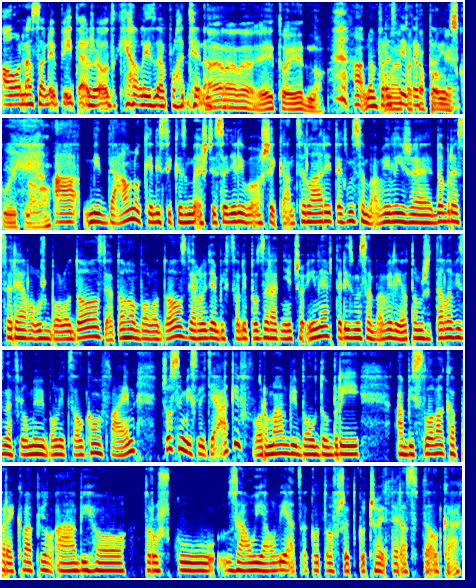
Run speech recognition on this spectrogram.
a ona sa nepýta, že odkiaľ je zaplatená. Ne, ne, ne, jej to je jedno. Áno, presne ona je taká promiskuitná. No? A my dávno, kedysi, keď sme ešte sedeli vo vašej kancelárii, tak sme sa bavili, že dobré seriál už bolo dosť a toho bolo dosť a ľudia by chceli pozerať niečo iné. Vtedy sme sa bavili o tom, že televízne filmy by boli celkom fajn. Čo si myslíte, aký formát by bol dobrý, aby Slovaka prekvapil a aby ho trošku zaujal viac ako to všetko, čo je teraz v telkách?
